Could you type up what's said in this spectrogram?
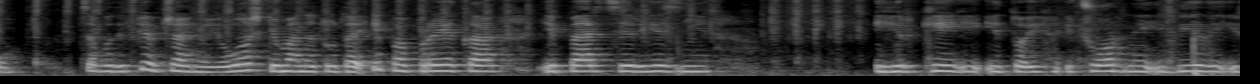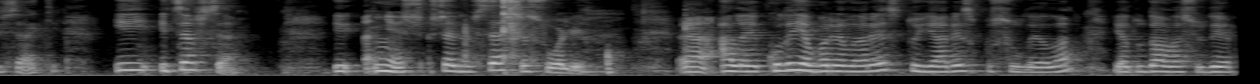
О, це буде пів чайної ложки. У мене тут і паприка, і перці різні, і гіркий, і той, і чорний, і білий, і всякі. І, і це все. І, ні, ще не все, ще солі. Е, Але коли я варила рис, то я рис посолила. Я додала сюди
